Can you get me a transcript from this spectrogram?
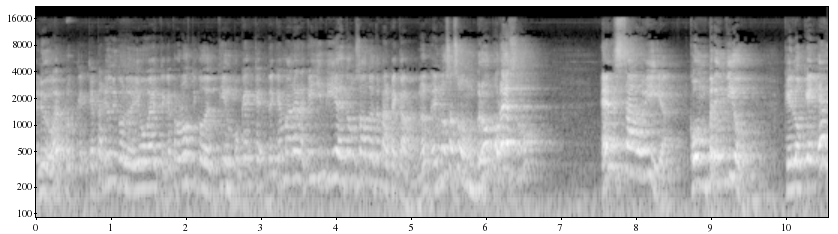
Él dijo, ¿qué, ¿qué, periódico le dio este? ¿Qué pronóstico del tiempo? ¿Qué, de qué manera? ¿Qué GPS está usando este para pescar? él no se asombró por eso. Él sabía, comprendió que lo que él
